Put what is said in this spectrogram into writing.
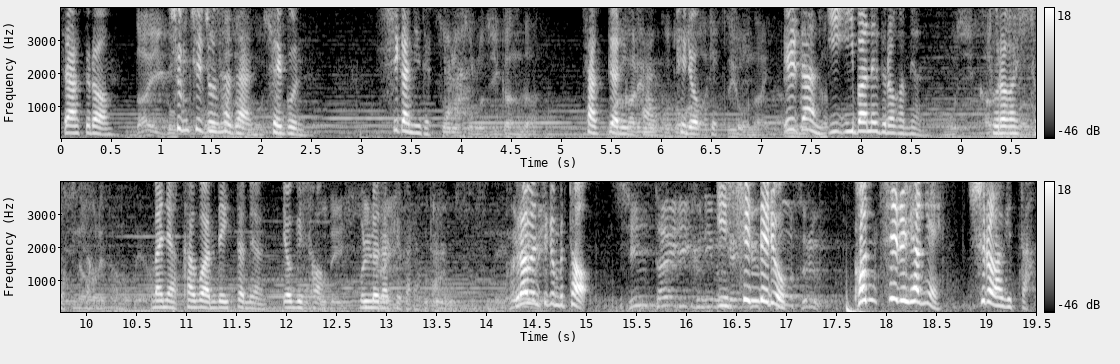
자, 그럼 충치조사단 제군 시간이 됐다. 작별 인사는 필요 없겠지. 일단 이 입안에 들어가면 돌아갈 수 없어. 만약 각오 안 돼 있다면 여기서 물러나길 바란다. 그러면 지금부터 이 신대륙 건치를 향해 출항하겠다.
